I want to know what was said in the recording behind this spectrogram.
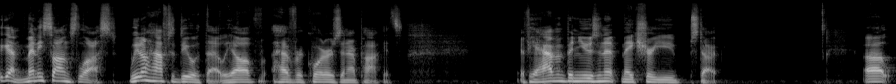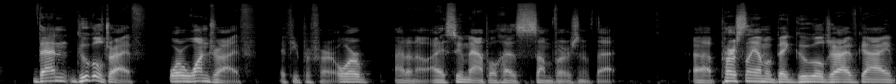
Again, many songs lost. We don't have to deal with that. We all have recorders in our pockets. If you haven't been using it, make sure you start. Uh, then Google Drive or OneDrive, if you prefer, or I don't know. I assume Apple has some version of that. Uh, personally, I'm a big Google Drive guy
